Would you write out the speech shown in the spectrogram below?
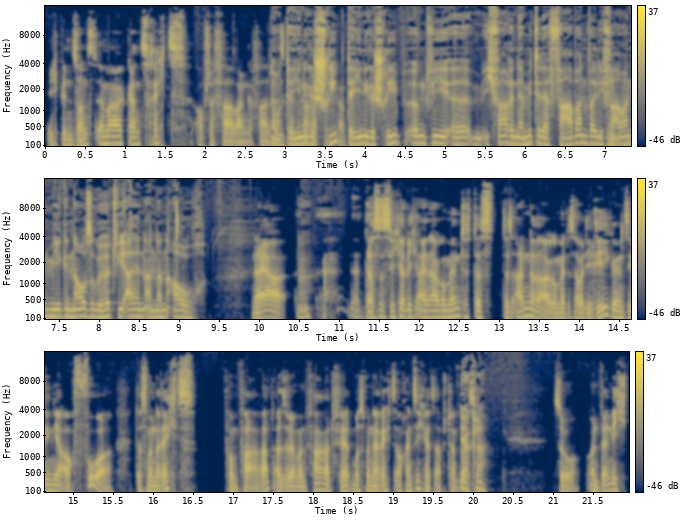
Ich bin sonst immer ganz rechts auf der Fahrbahn gefahren. Ja, und derjenige schrieb, gab. derjenige schrieb irgendwie, äh, ich fahre in der Mitte der Fahrbahn, weil die Fahrbahn mir genauso gehört wie allen anderen auch. Naja, Ja. das ist sicherlich ein Argument. Das, das andere Argument ist aber, die Regeln sehen ja auch vor, dass man rechts vom Fahrrad, also wenn man Fahrrad fährt, muss man ja rechts auch einen Sicherheitsabstand Ja, lassen. klar. So, und wenn ich,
